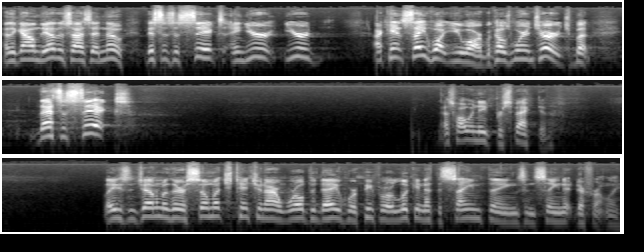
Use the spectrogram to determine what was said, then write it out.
And the guy on the other side said, no, this is a six, and you're, you're, I can't say what you are because we're in church, but that's a six. That's why we need perspective. Ladies and gentlemen, there is so much tension in our world today where people are looking at the same things and seeing it differently.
